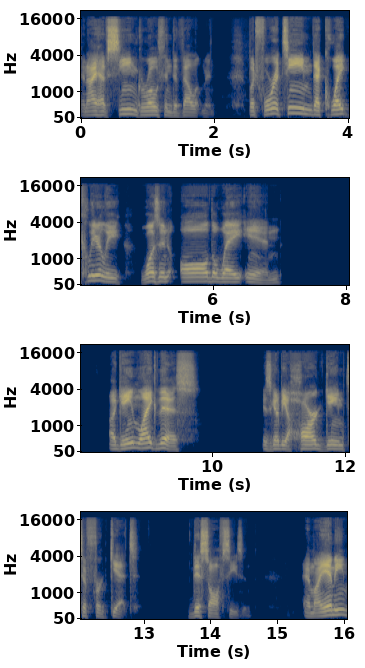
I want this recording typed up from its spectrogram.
and I have seen growth and development. But for a team that quite clearly wasn't all the way in, a game like this is going to be a hard game to forget this offseason. And Miami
